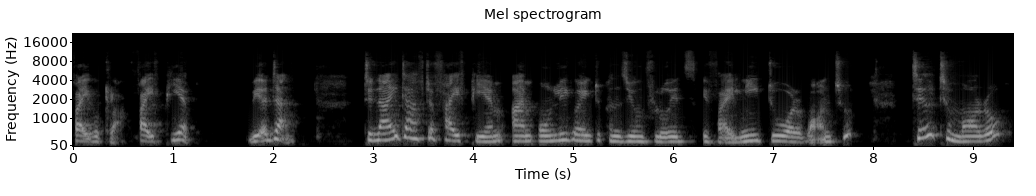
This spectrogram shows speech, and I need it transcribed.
5 o'clock, 5 p.m. We are done. Tonight after 5 p.m., I'm only going to consume fluids if I need to or want to. Till tomorrow,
